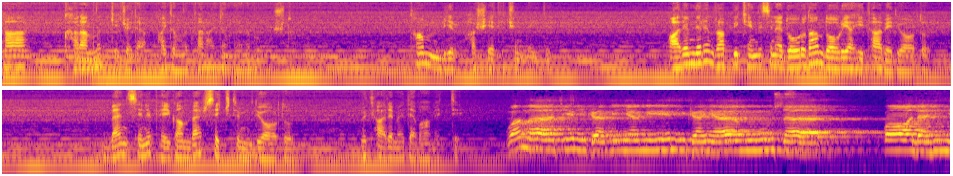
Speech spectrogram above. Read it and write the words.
Musa karanlık gecede aydınlıklar aydınlığını bulmuştu. Tam bir haşiyet içindeydi. Alemlerin Rabbi kendisine doğrudan doğruya hitap ediyordu. Ben seni peygamber seçtim diyordu. Mükaleme devam etti. وما تلك بيمينك يا موسى قال هي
